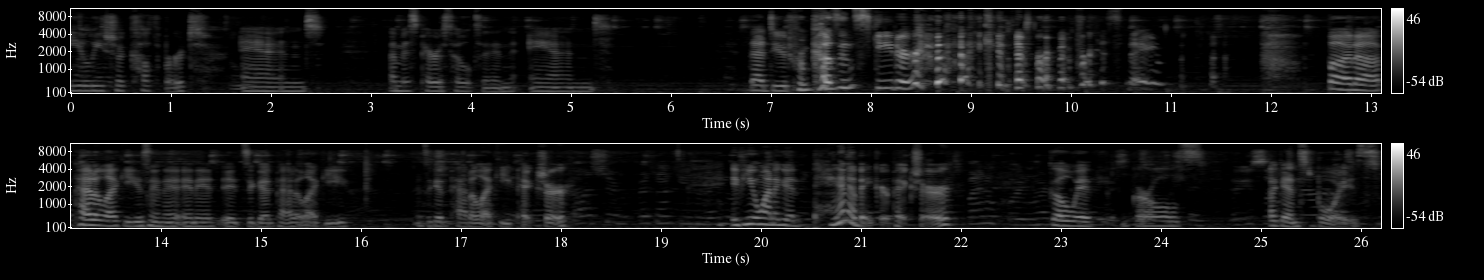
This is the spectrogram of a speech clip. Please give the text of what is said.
Elisha Cuthbert and a Miss Paris Hilton and that dude from Cousin Skeeter. Never remember his name. But uh Padalecki is in it and it, it's a good Padalecki. It's a good Padalecki picture. If you want a good Panabaker picture, go with Girls Against Boys.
